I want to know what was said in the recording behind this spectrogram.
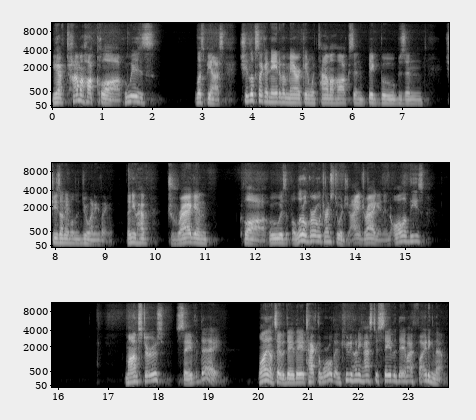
You have Tomahawk Claw, who is, let's be honest, she looks like a Native American with tomahawks and big boobs, and she's unable to do anything. Then you have Dragon Claw, who is a little girl who turns into a giant dragon, and all of these monsters save the day. Well, I don't save the day. They attack the world, and Cutie Honey has to save the day by fighting them.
